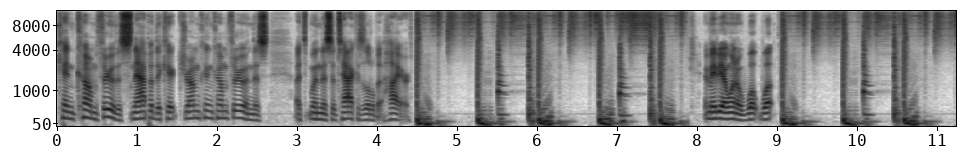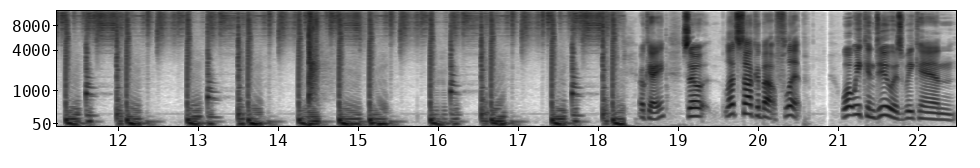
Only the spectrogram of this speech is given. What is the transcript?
can come through. The snap of the kick drum can come through, and this when this attack is a little bit higher. And maybe I want to what what. Okay, so let's talk about flip. What we can do is we can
